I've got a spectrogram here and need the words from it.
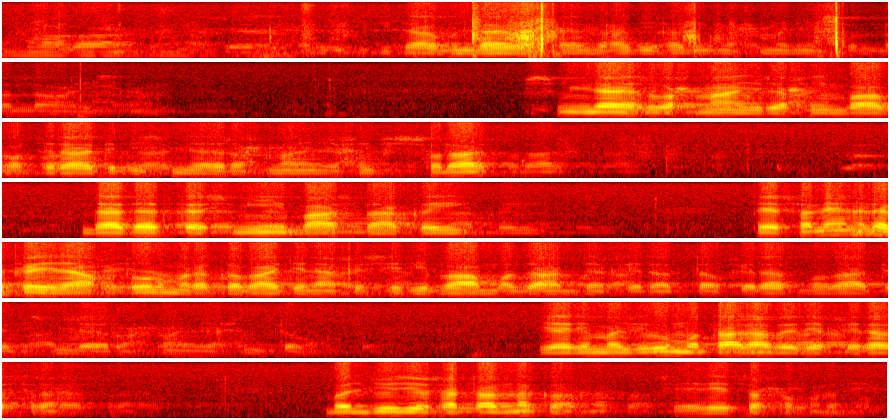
اما بعد فإن خير الحديث كتاب الله وخير الهدي هدي محمد صلى الله عليه وسلم بسم الله الرحمن الرحيم باب قراءة بسم الله الرحمن الرحيم في الصلاة دا د تسمیه باس دا کوي فیصله نه لکړي دا ټول مرکبات ناقصې دي با مضاد د قرات او قرات مضاد د بسم الله الرحمن الرحیم ته یاري مجرور مطالبه د قرات سره بل جوز یو سټل نه کړ چه ددې څه حکم دی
